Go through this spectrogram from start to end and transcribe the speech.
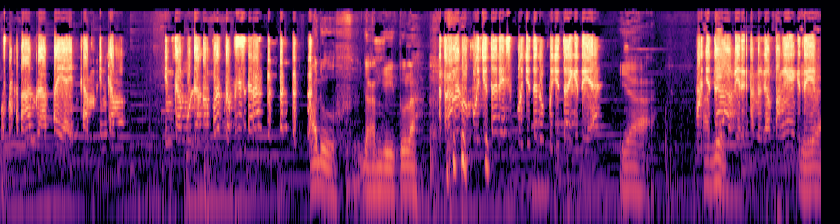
katakan berapa ya income income income budak korporat berapa sih sekarang? Aduh, jangan gitulah. Katakanlah 20 juta deh, 10 juta, 20 juta gitu ya. Iya. 10 juta Amin. biar ambil gampangnya gitu Iya, ya.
